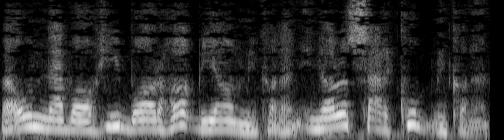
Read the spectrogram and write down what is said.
و اون نواحی بارها قیام می‌کنن اینا رو سرکوب می‌کنن.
